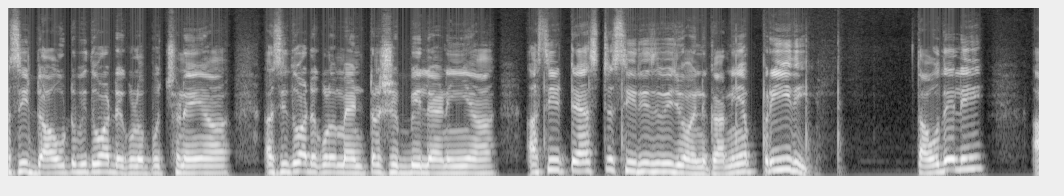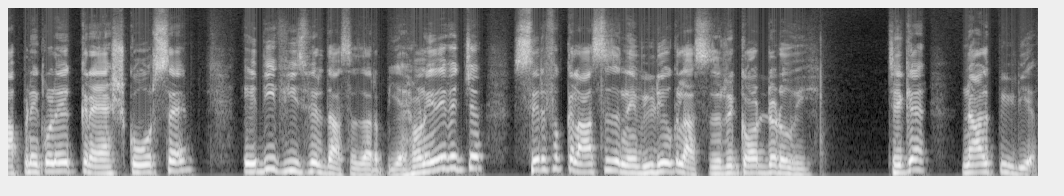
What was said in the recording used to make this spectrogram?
ਅਸੀਂ ਡਾਊਟ ਵੀ ਤੁਹਾਡੇ ਕੋਲੋਂ ਪੁੱਛਣੇ ਆ, ਅਸੀਂ ਤੁਹਾਡੇ ਕੋਲੋਂ ਮੈਂਟਰਸ਼ਿਪ ਵੀ ਲੈਣੀ ਆ, ਅਸੀਂ ਟੈਸਟ ਸੀਰੀਜ਼ ਵੀ ਜੁਆਇਨ ਕਰਨੀ ਆ ਪ੍ਰੀ ਦੀ। ਤਾਂ ਉਹਦੇ ਲਈ ਆਪਣੇ ਕੋਲੇ ਕ੍ਰੈਸ਼ ਕੋਰਸ ਹੈ, ਇਹਦੀ ਫੀਸ ਫਿਰ 10000 ਰੁਪਏ ਹੈ ਹੁਣ ਇਹਦੇ ਵਿੱਚ ਸਿਰਫ ਕਲਾਸਿਸ ਨੇ ਵੀਡੀਓ ਕਲਾਸਿਸ ਰਿਕਾਰਡਡ ਉਹ ਵੀ। ਠੀਕ ਹੈ? ਨਾਲ ਪੀਡੀਐਫ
